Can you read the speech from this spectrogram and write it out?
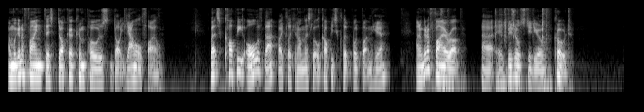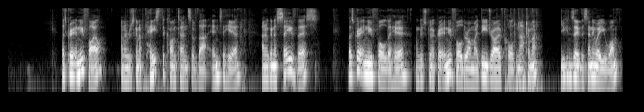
and we're going to find this docker compose.yaml file. Let's copy all of that by clicking on this little copy to clipboard button here. And I'm going to fire up uh, a Visual Studio Code. Let's create a new file, and I'm just going to paste the contents of that into here, and I'm going to save this. Let's create a new folder here. I'm just going to create a new folder on my D drive called Nakama. You can save this any way you want.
